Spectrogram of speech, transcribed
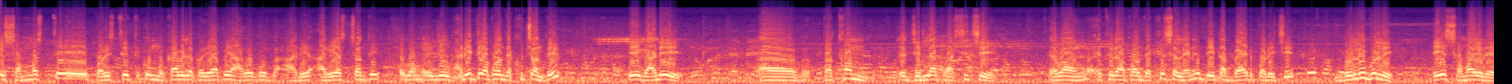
ଏ ସମସ୍ତେ ପରିସ୍ଥିତିକୁ ମୁକାବିଲା କରିବା ପାଇଁ ଆଗକୁ ଆଗେଇ ଆସିଛନ୍ତି ଏବଂ ଏଇ ଯେଉଁ ଗାଡ଼ିଟି ଆପଣ ଦେଖୁଛନ୍ତି ଏ ଗାଡ଼ି ପ୍ରଥମ ଜିଲ୍ଲାକୁ ଆସିଛି ଏବଂ ଏଥିରେ ଆପଣ ଦେଖିସାରିଲେଣି ଦୁଇଟା ବେଡ୍ ପଡ଼ିଛି। ବୁଲି ବୁଲି ଏହି ସମୟରେ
